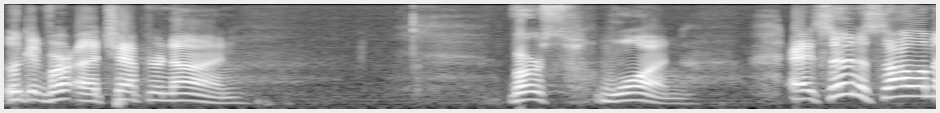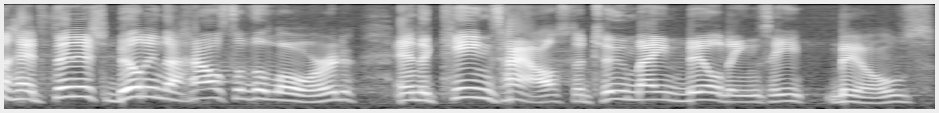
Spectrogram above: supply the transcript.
look at ver- uh, chapter 9, verse 1. As soon as Solomon had finished building the house of the Lord and the king's house, the two main buildings he builds,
